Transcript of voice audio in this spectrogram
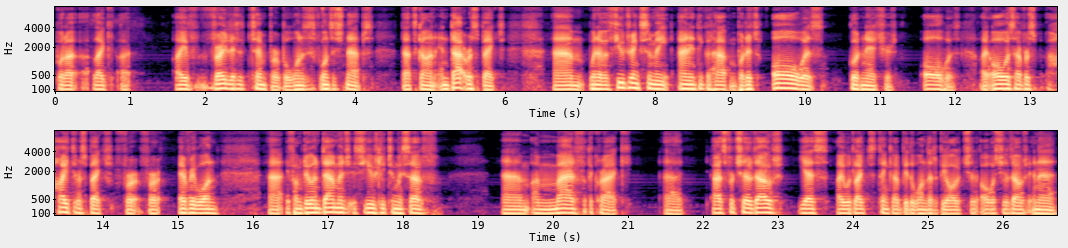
but I like I, I have very little temper. But once once it snaps, that's gone. In that respect, um, when I have a few drinks in me, anything could happen. But it's always good natured. Always, I always have res- height respect for for everyone. Uh, if I'm doing damage, it's usually to myself. Um, I'm mad for the crack. Uh, as for chilled out, yes, I would like to think I'd be the one that'd be all chill, always chilled out in a,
